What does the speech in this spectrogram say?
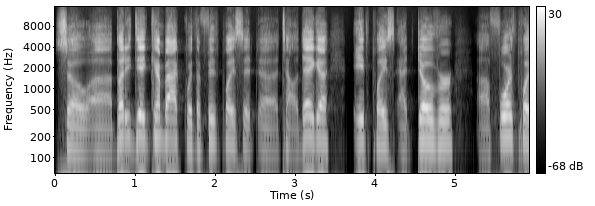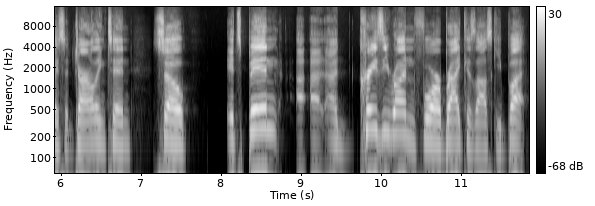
So, uh, but he did come back with a fifth place at uh, Talladega, eighth place at Dover, uh, fourth place at Darlington. So it's been a, a, crazy run for Brad Keselowski, but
